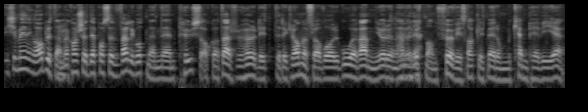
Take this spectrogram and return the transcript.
ikke meningen å avbryte deg, men kanskje det passer veldig godt med en, pause akkurat der, for å høre litt reklame fra vår gode venn Jørund Henning gjør før vi snakker litt mer om hvem PVI er.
